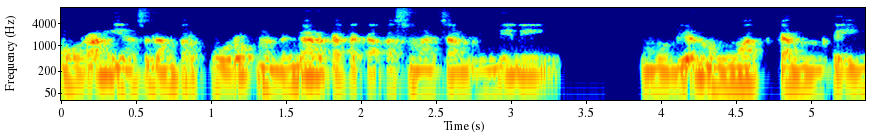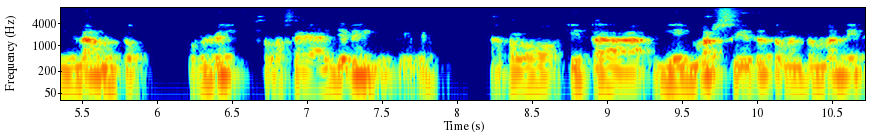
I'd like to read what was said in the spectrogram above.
orang yang sedang terpuruk mendengar kata-kata semacam ini nih kemudian menguatkan keinginan untuk udah deh selesai aja deh gitu ya. Nah kalau kita gamers gitu teman-teman ya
